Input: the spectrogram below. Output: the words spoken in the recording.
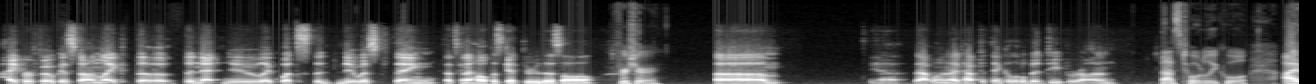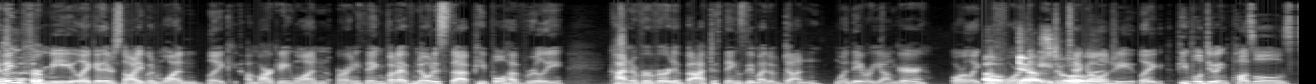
hyper focused on like the the net new, like what's the newest thing that's going to help us get through this all. For sure. Um, yeah, that one I'd have to think a little bit deeper on. That's totally cool. I think for me, like, there's not even one, like, a marketing one or anything, but I've noticed that people have really kind of reverted back to things they might have done when they were younger or like oh, before yes, the age totally. of technology. Like, people doing puzzles,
